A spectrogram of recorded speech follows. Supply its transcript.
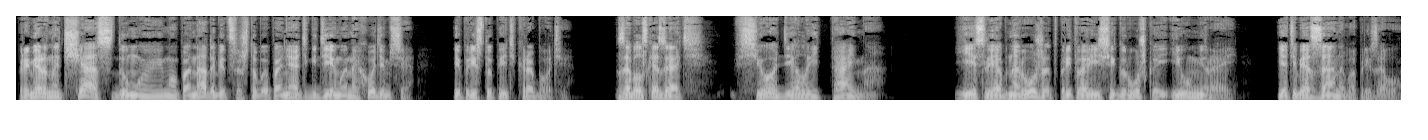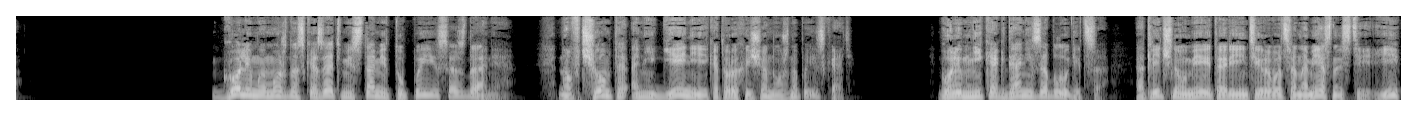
Примерно час, думаю, ему понадобится, чтобы понять, где мы находимся, и приступить к работе. Забыл сказать, все делай тайно. Если обнаружат, притворись игрушкой и умирай. Я тебя заново призову. Големы, можно сказать, местами тупые создания. Но в чем-то они гении, которых еще нужно поискать. Голем никогда не заблудится, отлично умеет ориентироваться на местности и,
